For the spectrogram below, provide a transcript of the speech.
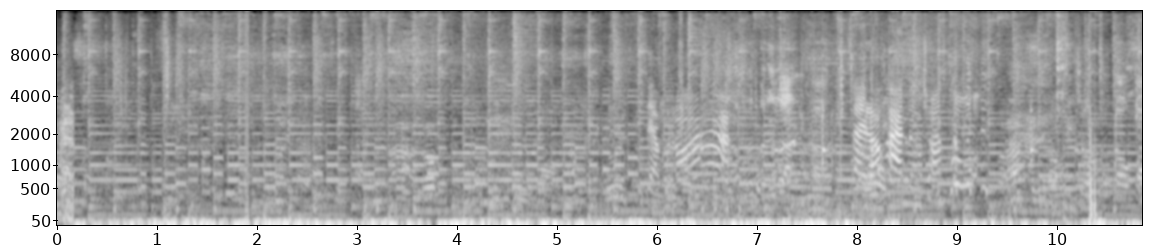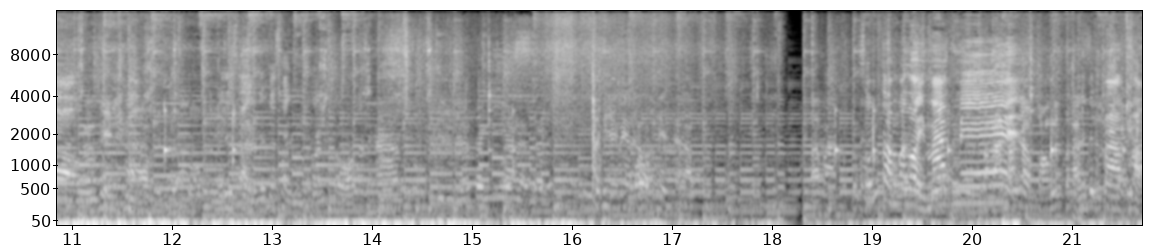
ไส้มตำอร่อยมากแม่ อันนี้เป็นปลาเผา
